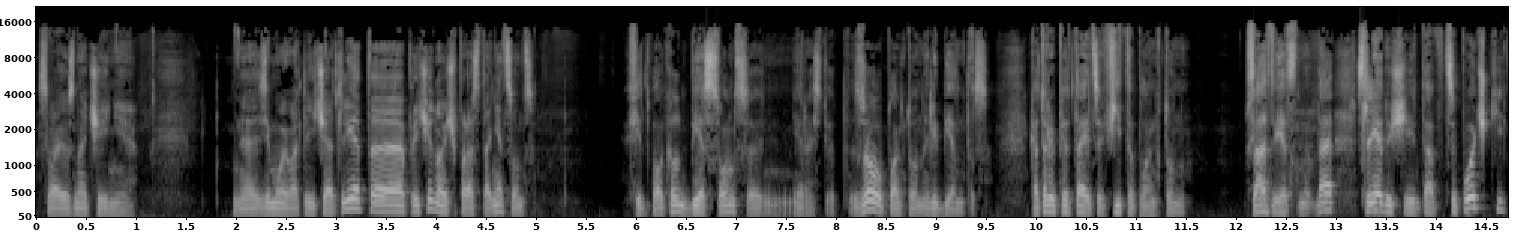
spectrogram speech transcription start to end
свое значение э, зимой, в отличие от лета. Причина очень проста. Нет солнца. Фитопланктон без солнца не растет. Зоопланктон или бентос, который питается фитопланктоном. Соответственно, да, следующий этап цепочки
